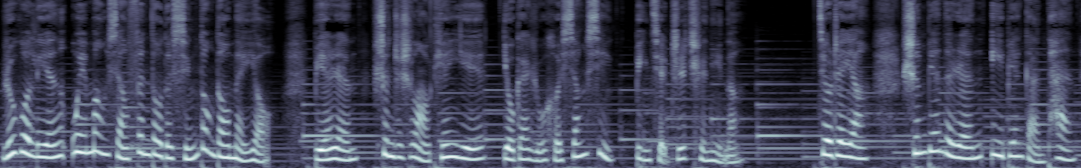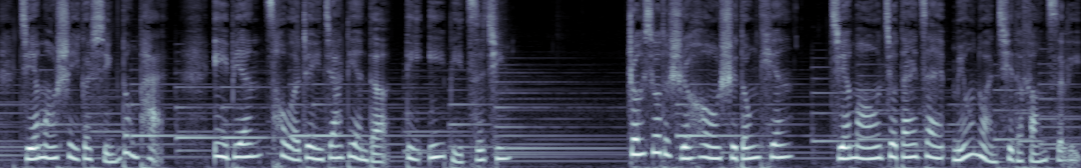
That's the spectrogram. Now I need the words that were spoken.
如果连为梦想奋斗的行动都没有，别人甚至是老天爷又该如何相信并且支持你呢？就这样，身边的人一边感叹睫毛是一个行动派，一边凑了这一家店的第一笔资金。装修的时候是冬天，睫毛就待在没有暖气的房子里，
